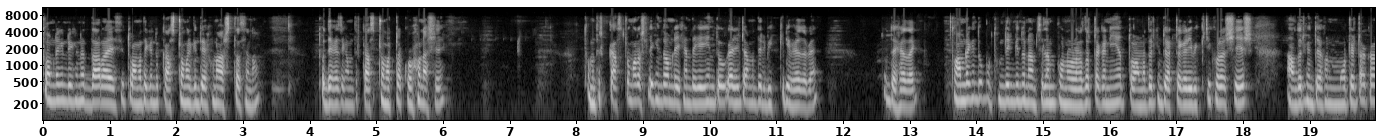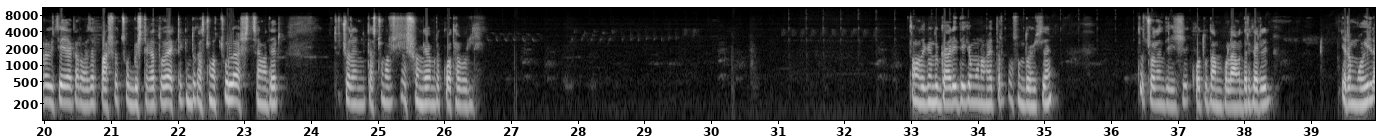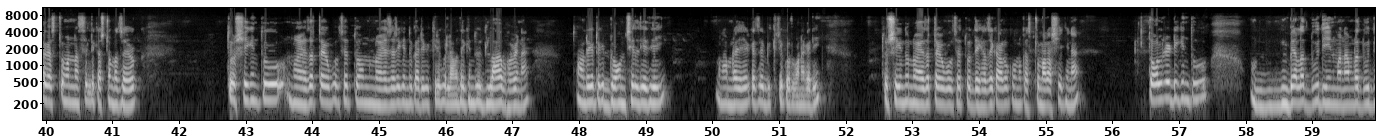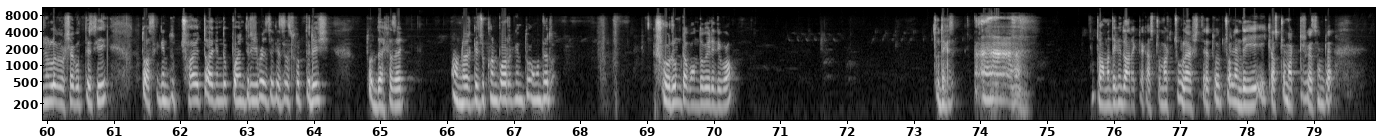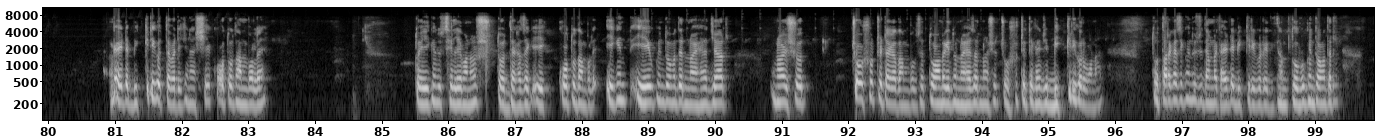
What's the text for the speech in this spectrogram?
তো আমরা কিন্তু এখানে দাঁড়ায় তো আমাদের কিন্তু কাস্টমার কিন্তু এখনও আসতেছে না। তো তো দেখা যাক আমাদের কাস্টমারটা কখন আসে। তো আমাদের কাস্টমার আসলে কিন্তু আমরা এখান থেকে কিন্তু গাড়িটা আমাদের বিক্রি হয়ে যাবে। তো দেখা যাক। তো আমরা কিন্তু প্রথম দিন কিন্তু নামছিলাম পনেরো হাজার টাকা নিয়ে, তো আমাদের কিন্তু একটা গাড়ি বিক্রি করা শেষ। আমাদের কিন্তু এখন মোটে টাকা রয়েছে এগারো হাজার পাঁচশো চব্বিশ টাকা, তো একটা কিন্তু কাস্টমার চলে আসছে আমাদের। চলেন কাস্টমারের সঙ্গে আমরা কথা বলি। আমাদের কিন্তু গাড়ি দেখে মনে হয় তার পছন্দ হয়েছে। তো চলেন দেখি কত দাম বলে আমাদের গাড়ির। এটা মহিলা কাস্টমার না ছেলে কাস্টমার যাই হোক। তো সে কিন্তু নয় হাজার টাকা বলছে, তো নয় হাজারে কিন্তু গাড়ি বিক্রি করলে আমাদের কিন্তু লাভ হবে না। তো আমরা এটাকে ডন সেল দিয়ে দিই মানে আমরা এর কাছে বিক্রি করব না গাড়ি। তো সে কিন্তু নয় হাজার টাকা বলছে, তো দেখা যাক আরও কোনো কাস্টমার আসে কিনা। তো অলরেডি কিন্তু বেলা দুই দিন মানে আমরা দুই দিন হলো ব্যবসা করতেছি। তো আজকে কিন্তু ছয়টা কিন্তু পঁয়ত্রিশ বেজে গেছে, ছত্রিশ। তো দেখা যাক, আমরা কিছুক্ষণ পর কিন্তু আমাদের শোরুমটা বন্ধ করে দিব। তো দেখা তো আমাদের কিন্তু আরেকটা কাস্টমার চলে আসছে। তো চলেন দেখি, এই কাস্টমারটার কাছে আমরা গাড়িটা বিক্রি করতে পারি কিনা, সে কত দাম বলে? তো এই কিন্তু ছেলে মানুষ, তো দেখা যাক এই কত দাম বলে। এই কিন্তু, এও কিন্তু আমাদের নয় হাজার নয়শো চৌষট্টি টাকা দাম বলছে। তো আমরা কিন্তু নয় হাজার নয়শো চৌষট্টিতে যে বিক্রি করব না, তো তার কাছে কিন্তু যদি আমরা গাড়িটা বিক্রি করে দিতাম, তবু কিন্তু আমাদের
